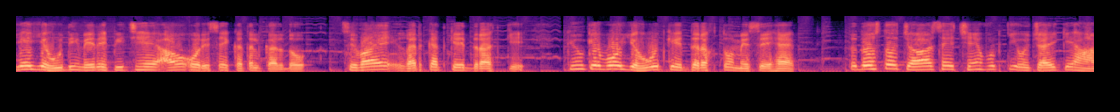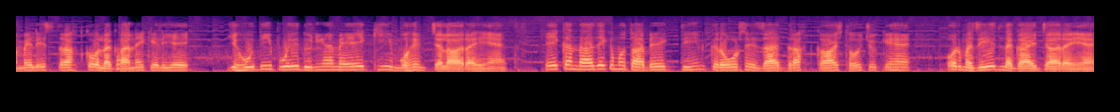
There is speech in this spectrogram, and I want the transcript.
یہ یہودی میرے پیچھے ہے، آؤ اور اسے قتل کر دو، سوائے غرکت کے درخت کے، کیونکہ وہ یہود کے درختوں میں سے ہے۔ تو دوستو، چار سے چھ فٹ کی اونچائی کے حامل اس درخت کو لگانے کے لیے یہودی پوری دنیا میں ایک ہی مہم چلا رہے ہیں۔ ایک اندازے کے مطابق تین کروڑ سے زائد درخت کاشت ہو چکے ہیں اور مزید لگائے جا رہے ہیں۔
